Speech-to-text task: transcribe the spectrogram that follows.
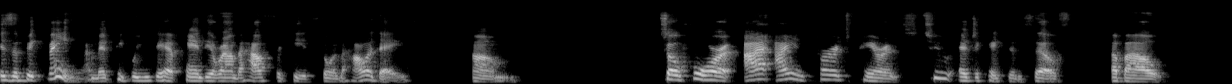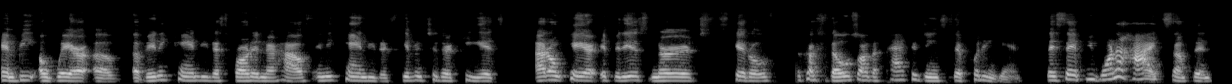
is a big thing. I mean, people used to have candy around the house for kids during the holidays. Um, so for I, I encourage parents to educate themselves about and be aware of of any candy that's brought in their house, any candy that's given to their kids. I don't care if it is Nerds, Skittles, because those are the packagings they're putting in. They say if you want to hide something,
